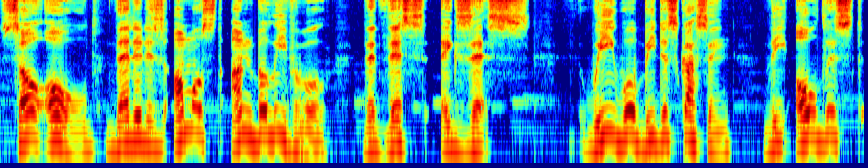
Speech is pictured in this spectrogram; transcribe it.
So old that it is almost unbelievable that this exists. We will be discussing the oldest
